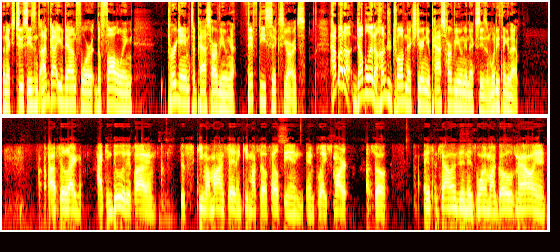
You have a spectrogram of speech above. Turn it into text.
the next two seasons, I've got you down for the following per game to pass Harvey Unga 56 yards. How about a double it 112 next year and you pass Harvey Unga next season? What do you think of that? I feel like I can do it if I just keep my mindset and keep myself healthy and, and play smart. So it's a challenge and it's one of my goals now, and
